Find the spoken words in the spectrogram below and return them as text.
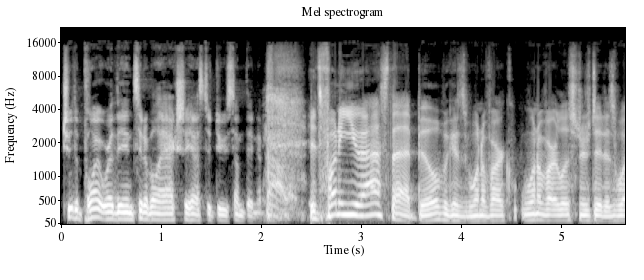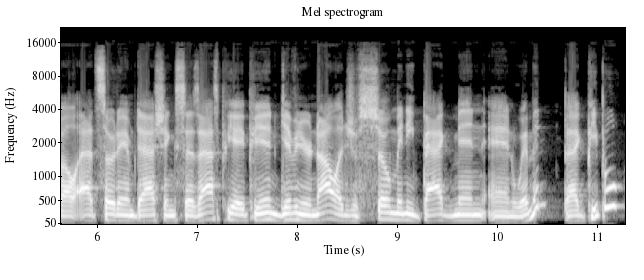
to the point where the NCAA actually has to do something about it? It's funny you asked that, Bill, because one of our one of our listeners did as well. At So Damn Dashing says, "Ask PAPN, given your knowledge of so many and women, bag people.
